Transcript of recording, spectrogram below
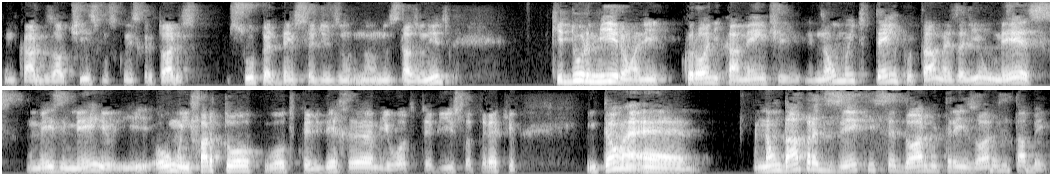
com cargos altíssimos, com escritórios super bem-sucedidos no, nos Estados Unidos, que dormiram ali cronicamente, não muito tempo, tá? mas ali um mês, um mês e meio, e, ou um infartou, o outro teve derrame, o outro teve isso, o outro teve aquilo. Então, é, é não dá para dizer que você dorme três horas e está bem.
